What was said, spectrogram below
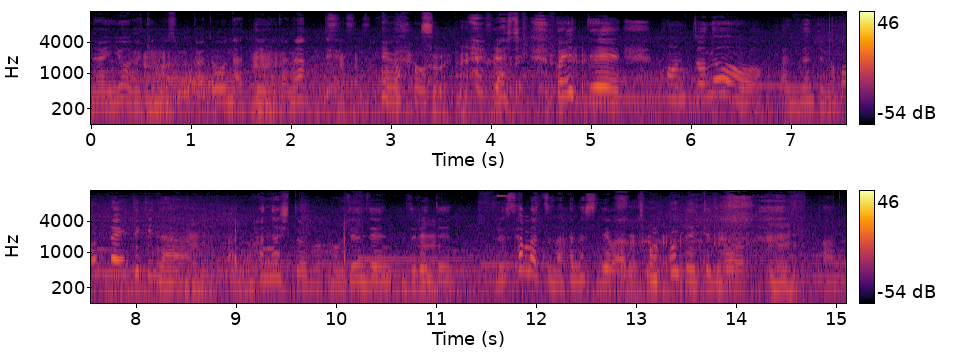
ないような気もするからどうなってんのかなって、そう やねこれって本当のあのなんていうの本来的な、あの話ともう全然ずれてるさまつな話ではあると思うんだけどうん。あの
